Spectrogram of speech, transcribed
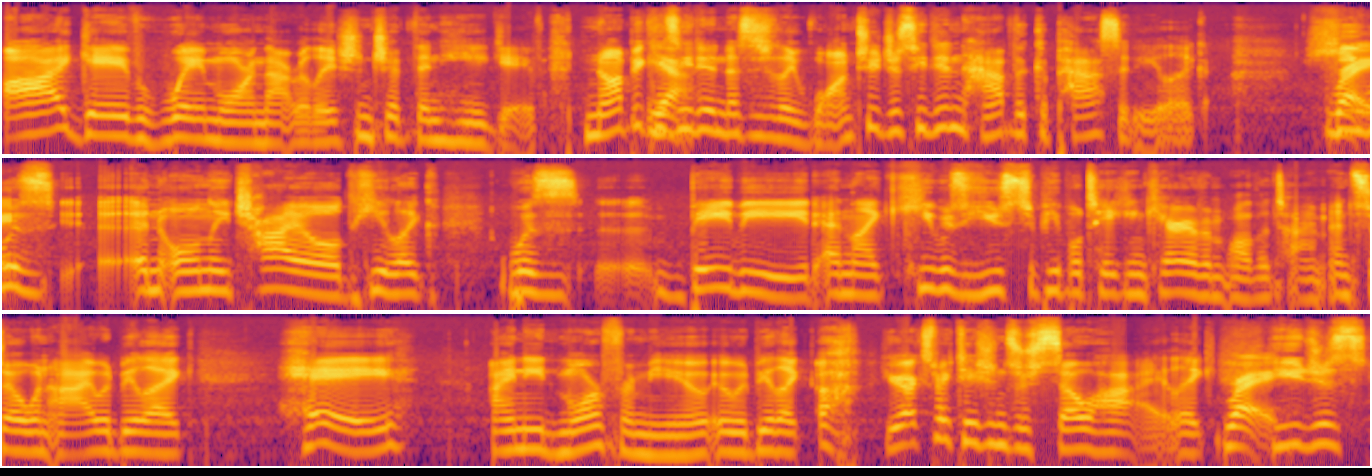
I gave way more in that relationship than he gave. Not because Yeah. he didn't necessarily want to, just he didn't have the capacity. Like, he Right. was an only child. He like was uh, babied and like he was used to people taking care of him all the time. And so when I would be like, "Hey, I need more from you," it would be like, "Ugh, your expectations are so high." Like, Right. you just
